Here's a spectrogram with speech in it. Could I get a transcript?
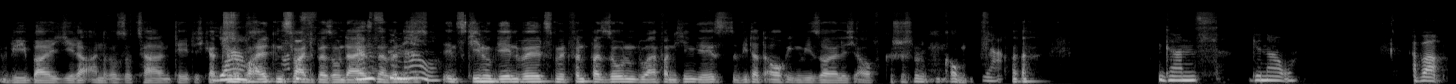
Wie bei jeder anderen sozialen Tätigkeit. Ja, Sobald eine zweite Person da ist, ne? wenn genau. ich ins Kino gehen willst mit fünf Personen und du einfach nicht hingehst, wird das auch irgendwie säuerlich aufgekommen. Ja, ganz genau. Aber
